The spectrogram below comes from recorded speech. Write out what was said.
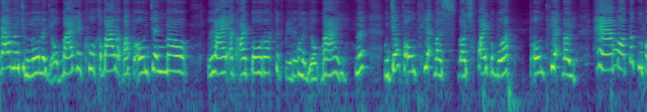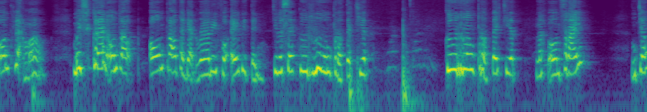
ត្រូវនឹងចំនួននយោបាយឲ្យខួរក្បាលរបស់ប្អូនចេញមកឡាយអត់ឲ្យពលរដ្ឋគិតពីរឿងនយោបាយណាអញ្ចឹងប្អូនធ្លាក់ដោយដោយស្វ័យប្រវត្តិប្អូនធ្លាក់ដោយហាមកទៅគឺប្អូនធ្លាក់មក Miss Grand អូនត្រូវអូនត្រូវតែ get ready for everything ជាពិសេសគឺរឿងប្រទេសជាតិគឺរឿងប្រទេសជាតិណាបងអូនស្រីអញ្ចឹង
